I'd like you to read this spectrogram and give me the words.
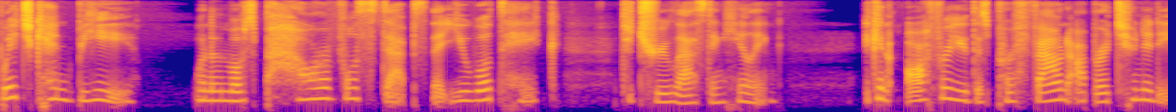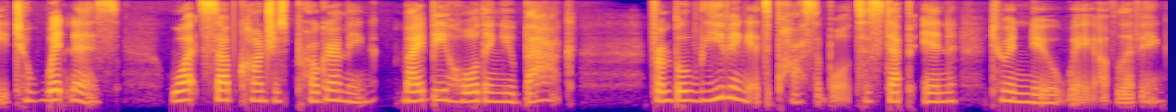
which can be one of the most powerful steps that you will take to true lasting healing. It can offer you this profound opportunity to witness what subconscious programming might be holding you back from believing it's possible to step into a new way of living.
